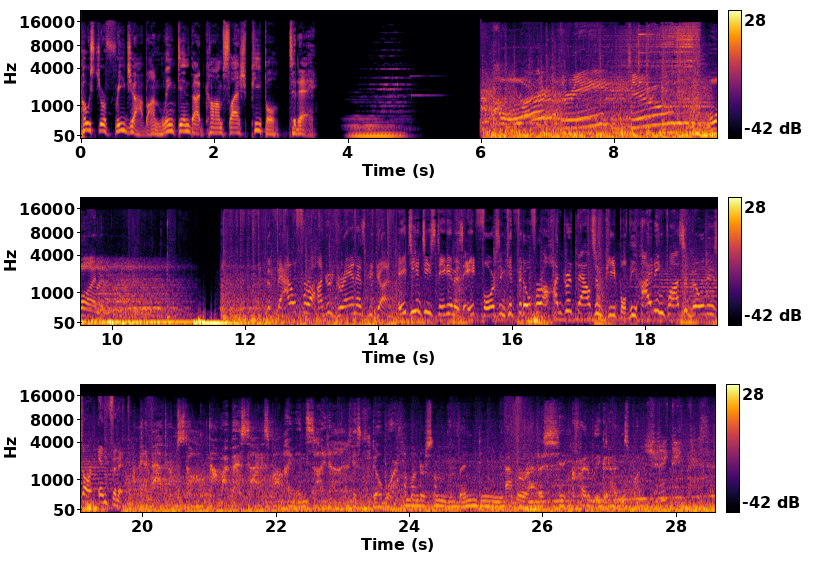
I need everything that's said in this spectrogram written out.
Post your free job on linkedin.com/people slash people today. Four, three, two, one. The battle for 100 grand has begun. AT&T Stadium has eight floors and can fit over 100,000 people. The hiding possibilities are infinite. I'm in a bathroom stall. Not my best hiding spot. I'm inside uh, this billboard. I'm under some vending apparatus. An incredibly good hiding spot. Should I take this?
